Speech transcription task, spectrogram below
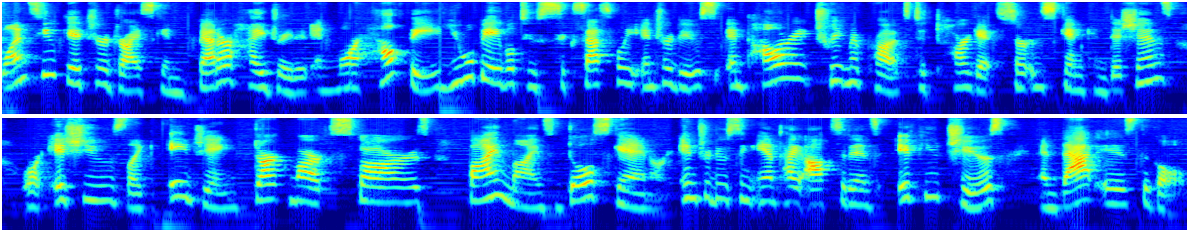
Once you get your dry skin better hydrated and more healthy, you will be able to successfully introduce and tolerate treatment products to target certain skin conditions or issues like aging, dark marks, scars, fine lines, dull skin, or introducing antioxidants if you choose, and that is the goal.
